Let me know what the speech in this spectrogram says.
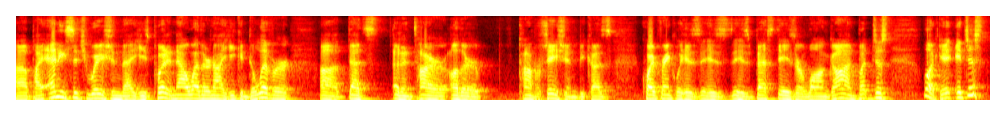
uh, by any situation that he's put in. Now, whether or not he can deliver, uh, that's an entire other conversation because quite frankly his his his best days are long gone but just look it, it just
